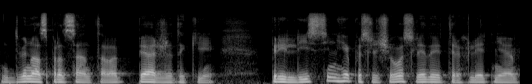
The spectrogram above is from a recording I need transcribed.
12% опять же таки при листинге, после чего следует трехлетняя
